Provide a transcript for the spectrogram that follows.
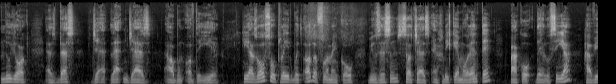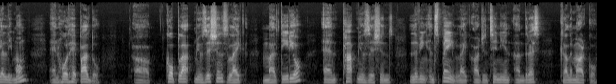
New York as Best ja- Latin Jazz Album of the Year. He has also played with other flamenco musicians such as Enrique Morente, Paco de Lucia, Javier Limon, and Jorge Pardo. Uh, copla musicians like Martirio and pop musicians living in Spain like Argentinian Andres Calamaro.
